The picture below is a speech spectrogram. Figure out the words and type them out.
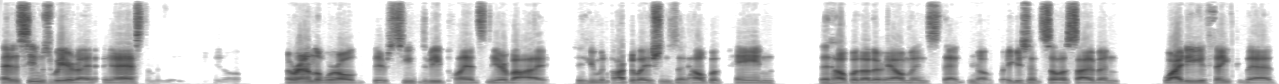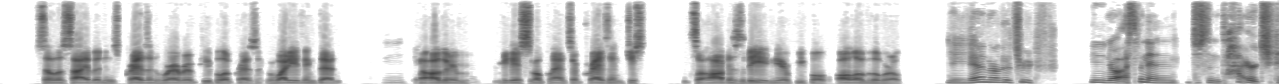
And it seems weird. I, I asked them, you know, around the world, there seem to be plants nearby to human populations that help with pain, that help with other ailments, that, you know, like you said, psilocybin. Why do you think that psilocybin is present wherever people are present? Why do you think that you know, other medicinal plants are present just so happens to be near people all over the world? Yeah, no, that's true. You know, I spent an, just an entire ch-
